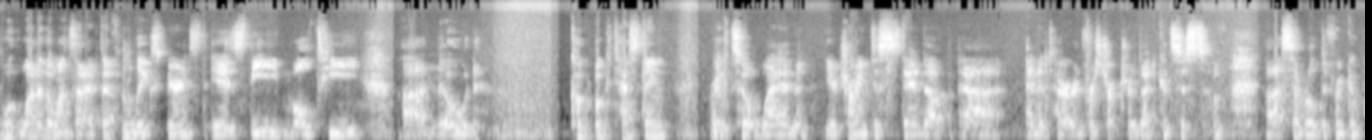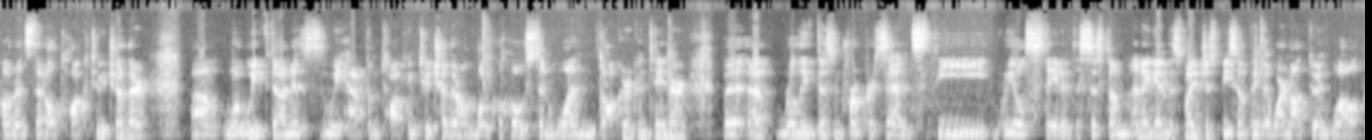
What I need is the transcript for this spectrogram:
one of the ones that I've definitely experienced is the multi uh, node cookbook testing, right? So when you're trying to stand up uh, an entire infrastructure that consists of uh, several different components that all talk to each other. Um, what we've done is we have them talking to each other on localhost in one Docker container, but that really doesn't represent the real state of the system. And again, this might just be something that we're not doing well,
